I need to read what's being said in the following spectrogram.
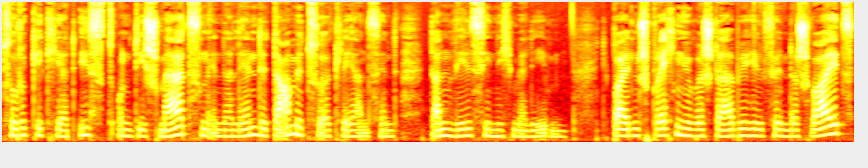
zurückgekehrt ist und die Schmerzen in der Lende damit zu erklären sind, dann will sie nicht mehr leben. Die beiden sprechen über Sterbehilfe in der Schweiz,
